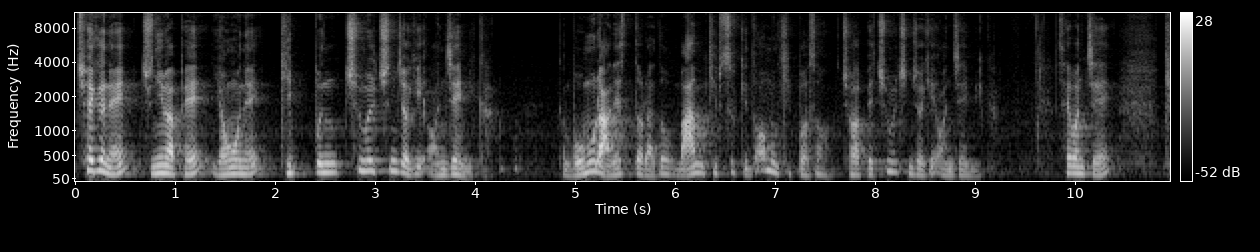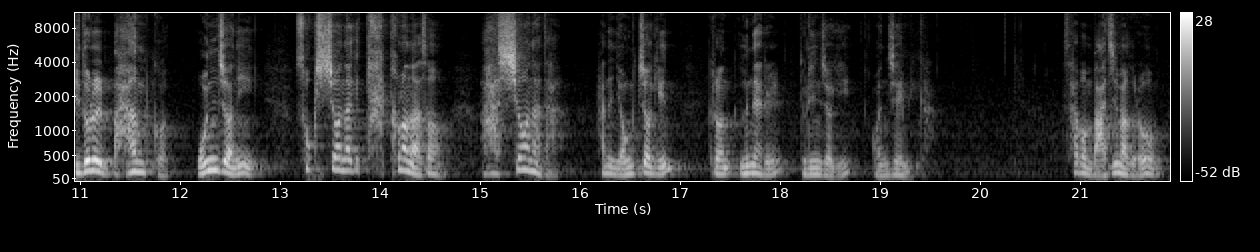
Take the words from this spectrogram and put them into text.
최근에 주님 앞에 영혼의 기쁜 춤을 춘 적이 언제입니까? 그러니까 몸으로 안 했더라도 마음 깊숙이 너무 기뻐서 주 앞에 춤을 춘 적이 언제입니까? 세 번째, 기도를 마음껏 온전히 속 시원하게 다 털어놔서 아 시원하다 하는 영적인 그런 은혜를 누린 적이 언제입니까? 4번 마지막으로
